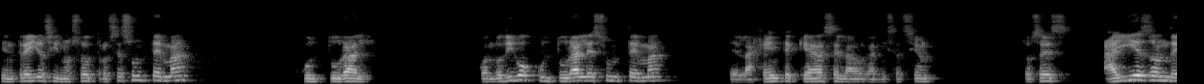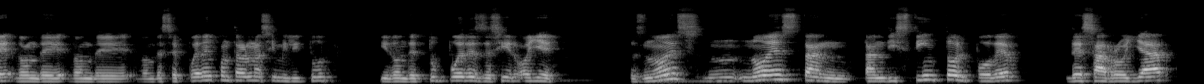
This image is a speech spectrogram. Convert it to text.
entre ellos y nosotros. Es un tema cultural. Cuando digo cultural es un tema de la gente que hace la organización. Entonces, ahí es donde, donde, donde, donde se puede encontrar una similitud y donde tú puedes decir, oye, pues no es, no es tan, tan distinto el poder desarrollar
